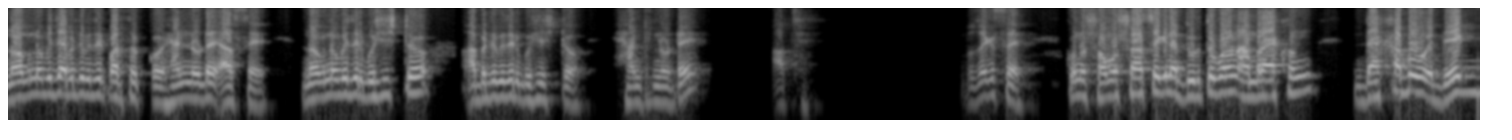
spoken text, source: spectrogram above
নগ্নবীজ আবৃতবীজের পার্থক্য হ্যান্ড নোটে আছে। নগ্নবীজের বৈশিষ্ট্য আবৃতবীজের বৈশিষ্ট্য হ্যান্ড নোটে আছে। বুঝা গেছে? কোনো সমস্যা আছে কিনা দ্রুত বলুন, আমরা এখন দেখাবো, দেখব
